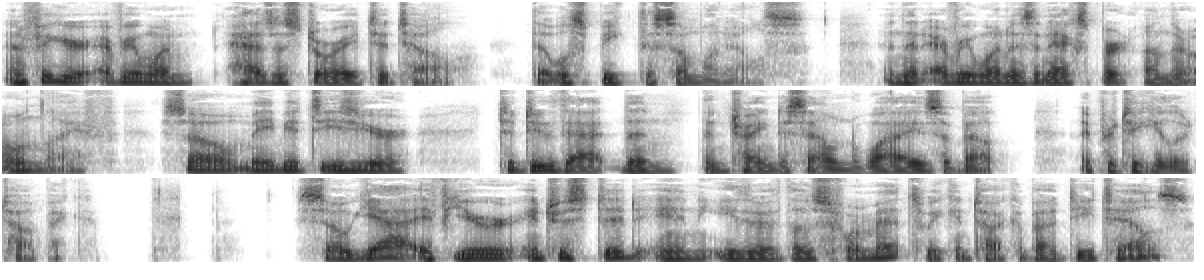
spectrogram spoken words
And I figure everyone has a story to tell that will speak to someone else and that everyone is an expert on their own life. So maybe it's easier to do that than, than trying to sound wise about a particular topic. So yeah, if you're interested in either of those formats, we can talk about details.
